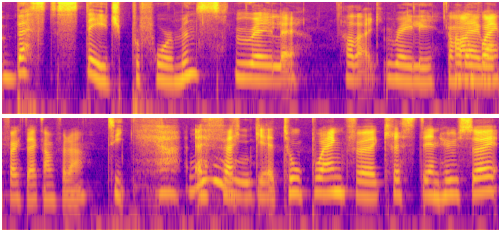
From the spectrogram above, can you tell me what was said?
Best stage performance, Rayleigh hadde jeg. Rayleigh. Hvor mange poeng fikk jeg kan for det? Ti. Jeg fikk eh, to poeng for Kristin Husøy.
